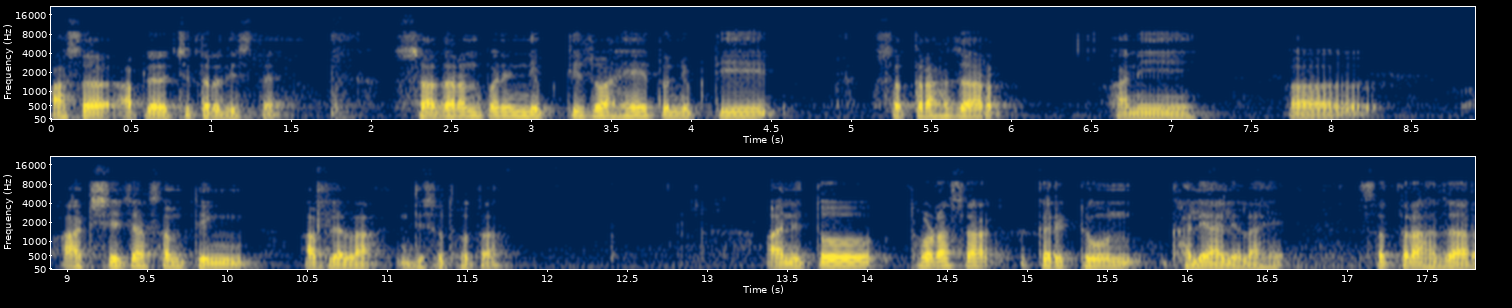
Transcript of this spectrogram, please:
असं आपल्याला चित्र दिसतंय. साधारणपणे निफ्टी जो आहे तो निफ्टी सतरा हजार आणि आठशेच्या समथिंग आपल्याला दिसत होता. आणि तो थोडासा करेक्ट होऊन खाली आलेला आहे. सतरा हजार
